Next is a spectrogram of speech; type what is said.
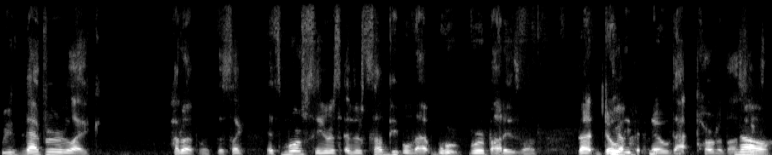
we've never like how do I put this? Like it's more serious, and there's some people that we're, we're buddies with that don't Yeah. even know that part of us. No.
